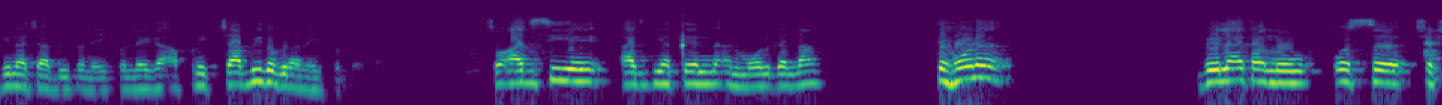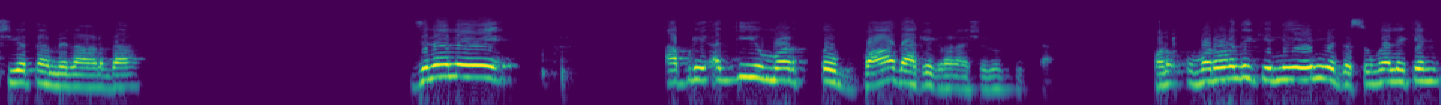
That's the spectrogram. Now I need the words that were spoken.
ਬਿਨਾ ਚਾਬੀ ਤੋਂ ਨਹੀਂ ਖੁੱਲੇਗਾ, ਆਪਣੀ ਚਾਬੀ ਤੋਂ ਬਿਨਾ ਨਹੀਂ ਖੁੱਲੇਗਾ। ਸੋ ਅੱਜ ਸੀ ਇਹ, ਅੱਜ ਦੀਆਂ ਤਿੰਨ ਅਨਮੋਲ ਗੱਲਾਂ। ਤੇ ਹੁਣ ਵੇਲਾ ਤੁਹਾਨੂੰ ਉਸ ਸ਼ਖਸੀਅਤ ਨਾਲ ਮਿਲਾਉਣ ਦਾ, ਜਿਨ੍ਹਾਂ ਨੇ ਆਪਣੀ ਅੱਧੀ ਉਮਰ ਤੋਂ ਬਾਅਦ ਆ ਕੇ ਗਾਣਾ ਸ਼ੁਰੂ ਕੀਤਾ। ਹੁਣ ਉਮਰ ਉਹਨਾਂ ਦੀ ਕਿੰਨੀ ਇਹ ਨਹੀਂ ਮੈਂ ਦੱਸੂਗਾ, ਲੇਕਿਨ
